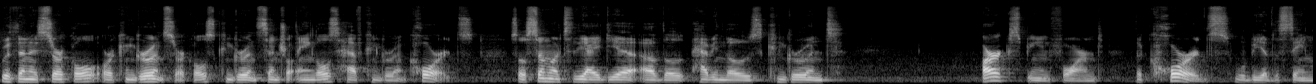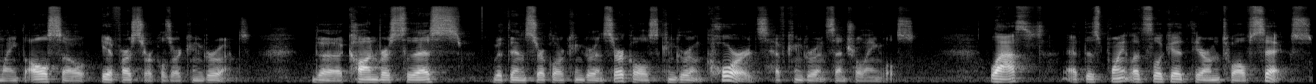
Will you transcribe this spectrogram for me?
Within a circle or congruent circles, congruent central angles have congruent chords. So similar to the idea of the, having those congruent arcs being formed, the chords will be of the same length also if our circles are congruent. The converse to this, within circle or congruent circles, congruent chords have congruent central angles. Last, at this point, let's look at Theorem 12.6.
